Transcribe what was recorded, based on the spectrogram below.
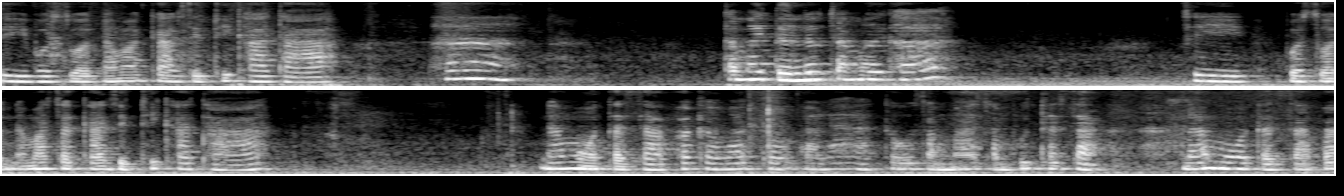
สี่บทสวดนมัสการสิทธิคาถาห้าทำไมตื่นเร็วจังเลยคะสี่บทสวดนมัสการสิทธิคาถานะโมตัสสะภะคะวะโตอะระหะโตสัมมาสัมพุทธัสสะนะโมตัสสะภะ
